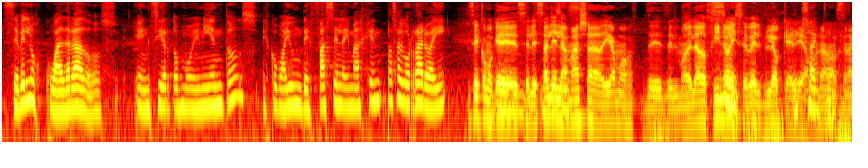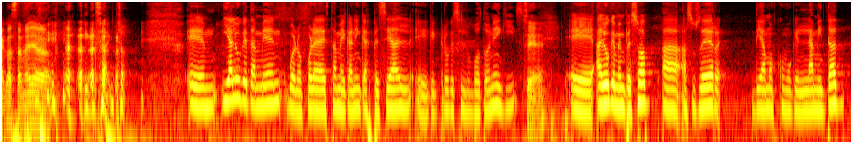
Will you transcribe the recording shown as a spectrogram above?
se ven los cuadrados en ciertos movimientos. Es como hay un desfase en la imagen. Pasa algo raro ahí. Sí, es como que em, se le sale la malla, digamos, del modelado fino y se ve el bloque, digamos, ¿no? Es una cosa medio... exacto. Em, y algo que también, bueno, fuera de esta mecánica especial, eh, que creo que es el botón X, eh, algo que me empezó a, suceder, digamos, como que en la mitad,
